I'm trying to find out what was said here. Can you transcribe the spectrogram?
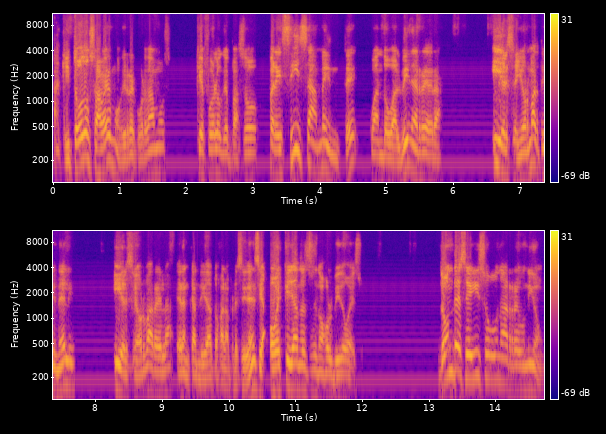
Aquí todos sabemos y recordamos qué fue lo que pasó precisamente cuando Balbín Herrera y el señor Martinelli y el señor Varela eran candidatos a la presidencia. ¿O es que ya se nos olvidó eso? ¿Dónde se hizo una reunión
